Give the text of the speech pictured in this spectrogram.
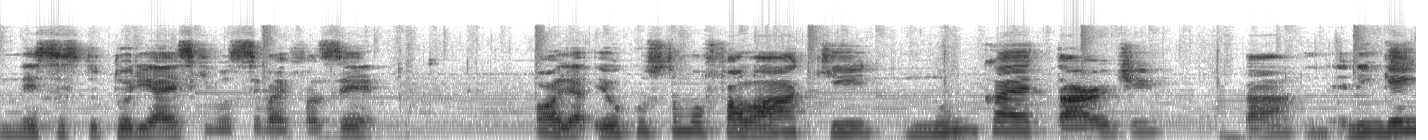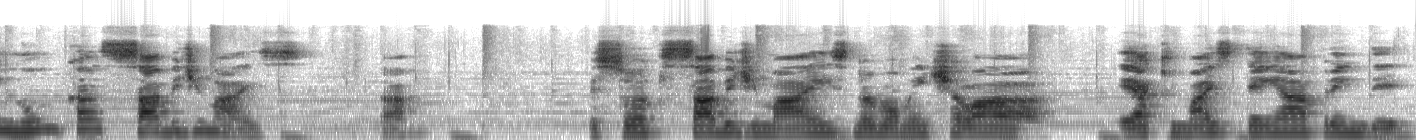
nesses tutoriais que você vai fazer. Olha, eu costumo falar que nunca é tarde, tá? Ninguém nunca sabe demais, tá? Pessoa que sabe demais, normalmente ela é a que mais tem a aprender.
